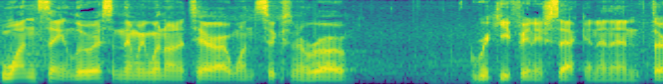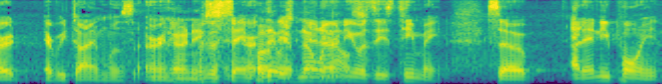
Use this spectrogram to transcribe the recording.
won St. Louis, and then we went on a tear. I won six in a row. Ricky finished second, and then third every time was Ernie. Ernie. It was the same And podium. There was no and one Ernie else. was his teammate. So at any point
